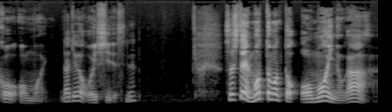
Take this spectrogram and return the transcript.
構重い。だけど美味しいですね。そしてもっともっと重いのが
